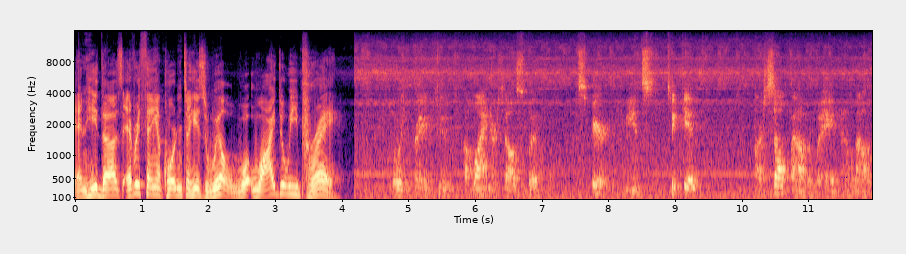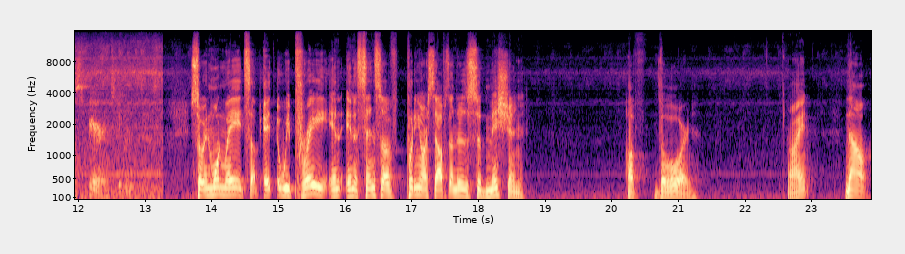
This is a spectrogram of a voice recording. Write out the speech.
and He does everything according to His will, wh- why do we pray? So we pray to align ourselves with the Spirit. means to get ourself out of the way and allow the Spirit to. So, in one way, it's it, we pray in, in a sense of putting ourselves under the submission of the Lord. All right? Now,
